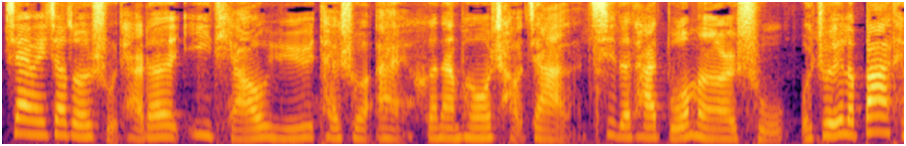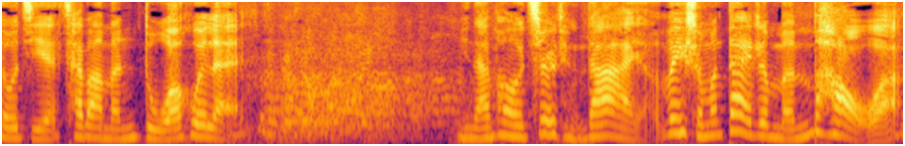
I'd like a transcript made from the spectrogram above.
下一位叫做薯条的一条鱼，他说：“哎，和男朋友吵架了，气得他夺门而出，我追了八条街才把门夺回来。你男朋友劲儿挺大呀，为什么带着门跑啊？”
